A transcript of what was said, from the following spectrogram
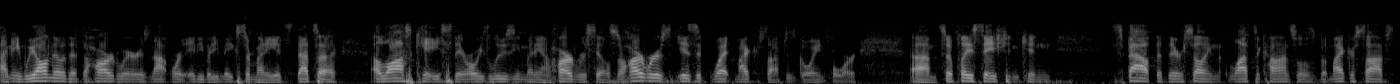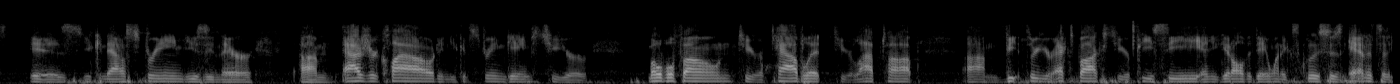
I mean, we all know that the hardware is not where anybody makes their money. It's that's a, a lost case. They're always losing money on hardware sales. So hardware isn't what Microsoft is going for. Um, so PlayStation can spout that they're selling lots of consoles, but Microsoft is you can now stream using their um, Azure cloud, and you can stream games to your mobile phone, to your tablet, to your laptop um, through your Xbox to your PC, and you get all the day one exclusives, and it's an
